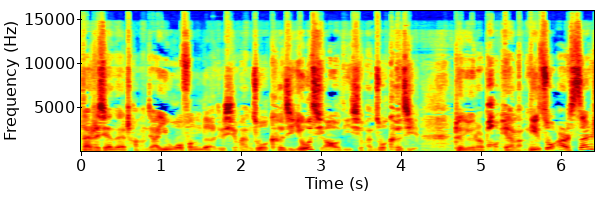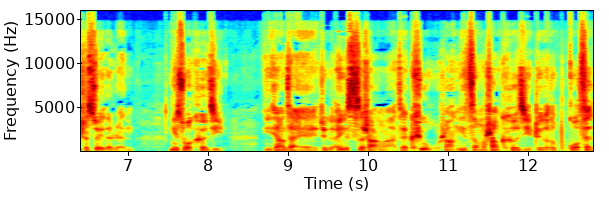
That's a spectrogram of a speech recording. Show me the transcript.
但是现在厂家一窝蜂的就喜欢做科技，尤其奥迪喜欢做科技，这有点跑偏了。你做二三十岁的人，你做科技，你像在这个 A 四上啊，在 Q 五上，你怎么上科技，这个都不过分，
